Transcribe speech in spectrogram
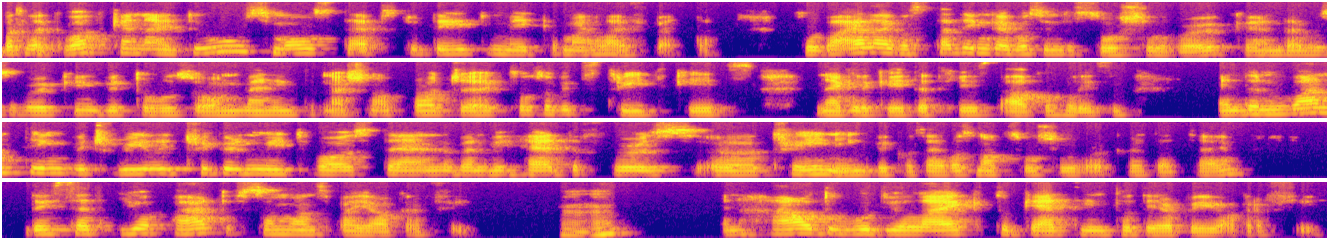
but like, what can I do? Small steps today to make my life better. So while I was studying, I was in the social work and I was working with also on many international projects, also with street kids, neglected kids, alcoholism. And then one thing which really triggered me it was then when we had the first uh, training, because I was not social worker at that time, they said, you're part of someone's biography. Mm-hmm. And how do, would you like to get into their biography?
